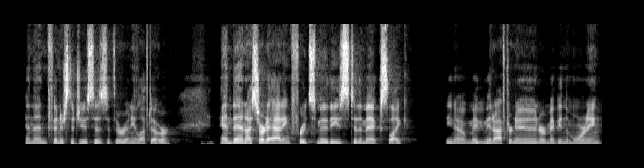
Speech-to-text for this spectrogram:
and then finish the juices if there were any left over. Mhm. And then I started adding fruit smoothies to the mix, like you know, maybe mid afternoon or maybe in the morning.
